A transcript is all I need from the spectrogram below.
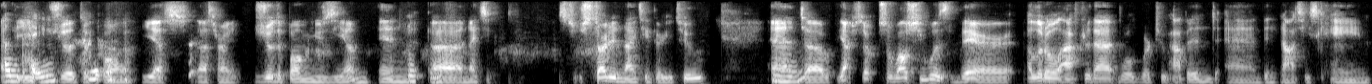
at Unpaid. the Jeux de Paume. yes, that's right. Jeux de Paume Museum in Mhm. uh, 19 started in 1932. And Mm-hmm. uh, yeah, so so while she was there, a little after that, World War II happened, and the Nazis came,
